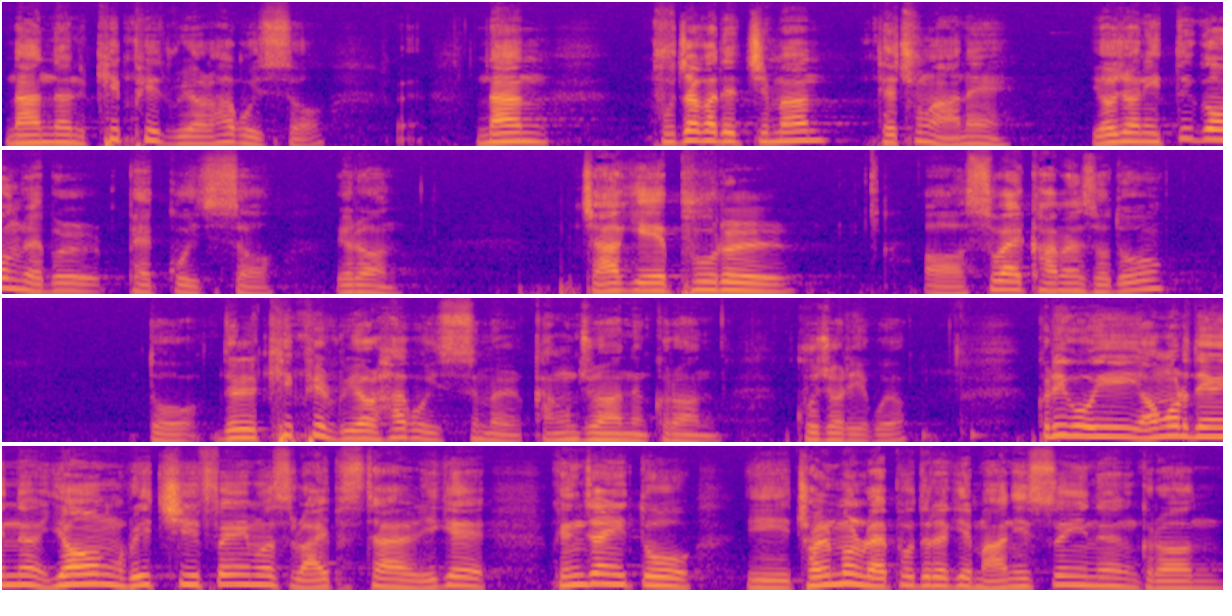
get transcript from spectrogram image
나는 keep it real 하고 있어. 난 부자가 됐지만 대충 안 해. 여전히 뜨거운 랩을 뱉고 있어. 이런 자기의 부를 어, 스웩하면서도 또 늘 keep it real 하고 있음을 강조하는 그런 구절이고요. 그리고 이 영어로 되어 있는 young, rich, famous lifestyle 이게 굉장히 또 이 젊은 래퍼들에게 많이 쓰이는 그런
